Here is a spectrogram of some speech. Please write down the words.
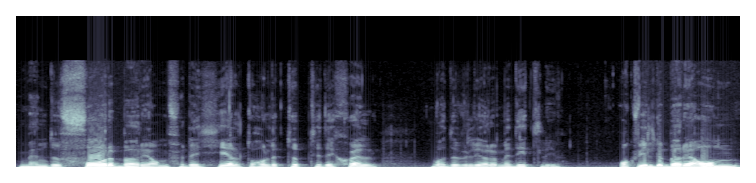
Men du får börja om för det är helt och hållet upp till dig själv vad du vill göra med ditt liv. Och vill du börja om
